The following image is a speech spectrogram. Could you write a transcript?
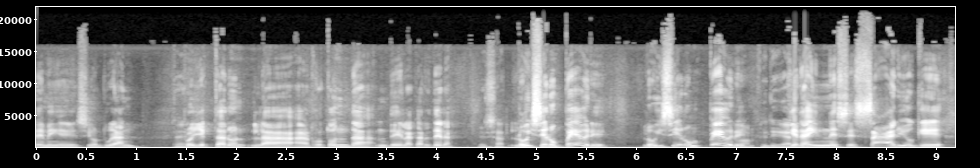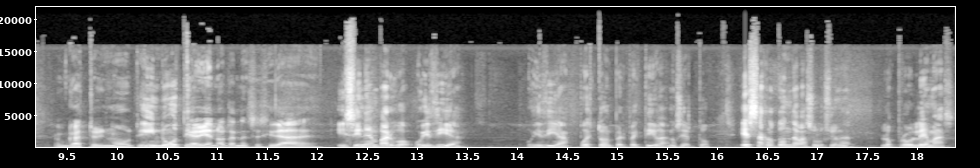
el señor Durán, proyectaron la rotonda de la carretera. Lo hicieron pebre lo hicieron pebre, que era innecesario, que... Un gasto inútil, inútil, que había otras necesidades. Y sin embargo, hoy día, hoy día, puesto en perspectiva, ¿no es cierto? Esa rotonda va a solucionar los problemas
